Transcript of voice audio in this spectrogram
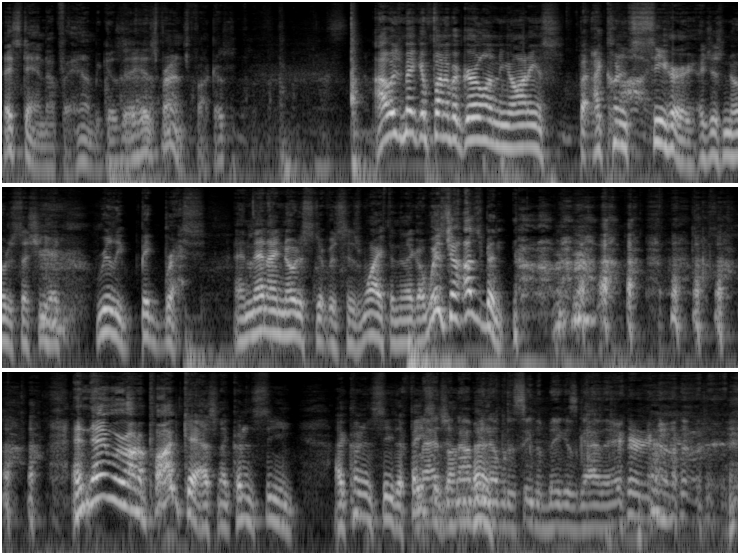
They stand up for him because they're his friends, fuckers. I was making fun of a girl in the audience, but I couldn't see her. I just noticed that she had really big breasts. And then I noticed it was his wife, and then I go, Where's your husband? and then we were on a podcast, and I couldn't see. I couldn't see the faces Imagine on the not being able to see the biggest guy there.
